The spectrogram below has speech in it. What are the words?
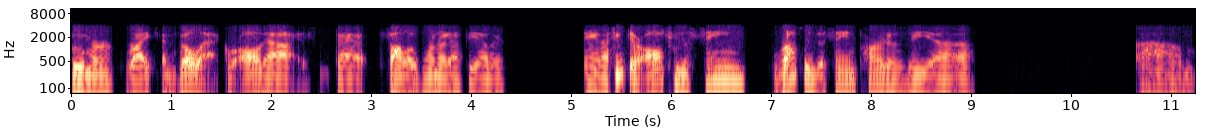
Boomer, Reich, and Zolak were all guys that followed one right after the other. And I think they're all from the same, roughly the same part of the uh, um,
